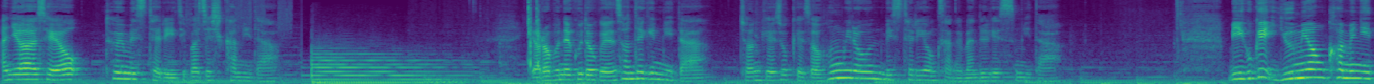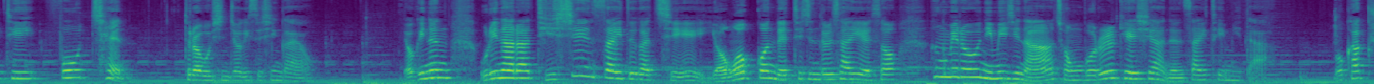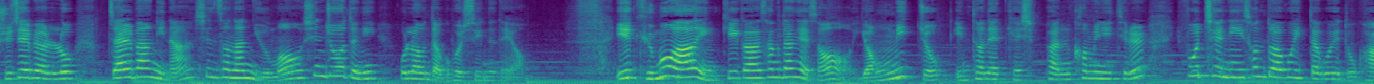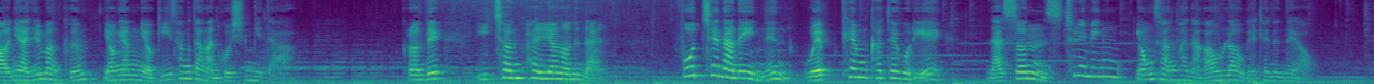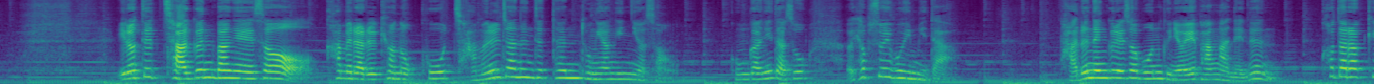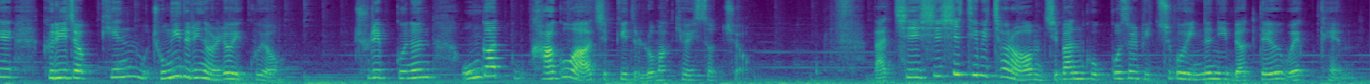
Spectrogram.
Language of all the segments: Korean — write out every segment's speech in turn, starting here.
안녕하세요. 토요미스테리 디바제시카입니다. 여러분의 구독은 선택입니다. 전 계속해서 흥미로운 미스테리 영상을 만들겠습니다. 미국의 유명 커뮤니티 4chan 들어보신 적 있으신가요? 여기는 우리나라 DC 인사이드 같이 영어권 네티즌들 사이에서 흥미로운 이미지나 정보를 게시하는 사이트입니다. 뭐 각 주제별로 짤방이나 신선한 유머, 신조어 등이 올라온다고 볼 수 있는데요. 이 규모와 인기가 상당해서 영미 쪽 인터넷 게시판 커뮤니티를 4첸이 선도하고 있다고 해도 과언이 아닐 만큼 영향력이 상당한 곳입니다. 그런데 2008년 어느 날 4첸 안에 있는 웹캠 카테고리에 낯선 스트리밍 영상 하나가 올라오게 되는데요. 이렇듯 작은 방에서 카메라를 켜놓고 잠을 자는 듯한 동양인 여성. 공간이 다소 협소해 보입니다. 다른 앵글에서 본 그녀의 방 안에는 커다랗게 글이 적힌 종이들이 널려 있고요. 출입구는 온갖 가구와 집기들로 막혀 있었죠. 마치 CCTV처럼 집안 곳곳을 비추고 있는 이 몇 대의 웹캠.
